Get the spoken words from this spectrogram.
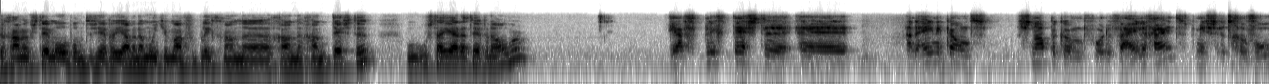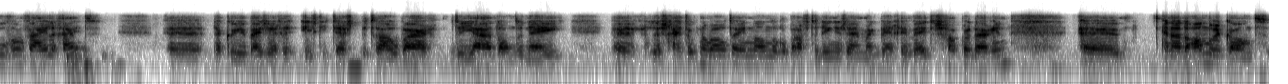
er gaan ook stemmen op om te zeggen, ja, maar dan moet je maar verplicht gaan, gaan, gaan testen. Hoe, hoe sta jij daar tegenover? Ja, verplicht testen. aan de ene kant snap ik hem voor de veiligheid, tenminste het gevoel van veiligheid. Eh, daar kun je bij zeggen, is die test betrouwbaar? De ja, dan de nee. Eh er schijnt ook nog wel het een en ander op af te dingen zijn, maar ik ben geen wetenschapper daarin. Eh, en aan de andere kant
